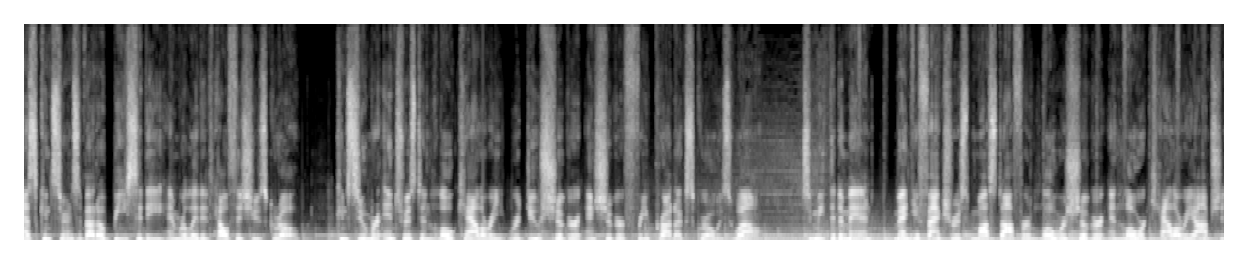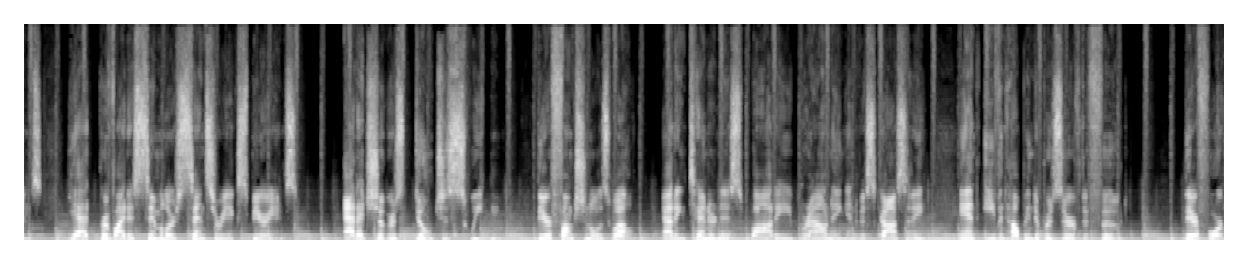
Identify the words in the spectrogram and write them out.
As concerns about obesity and related health issues grow, consumer interest in low-calorie, reduced sugar, and sugar-free products grow as well. To meet the demand, manufacturers must offer lower sugar and lower calorie options, yet provide a similar sensory experience. Added sugars don't just sweeten, they are functional as well, adding tenderness, body, browning, and viscosity, and even helping to preserve the food. Therefore,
